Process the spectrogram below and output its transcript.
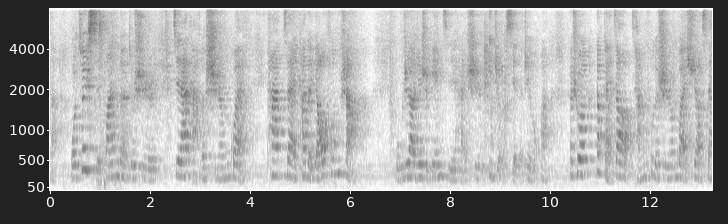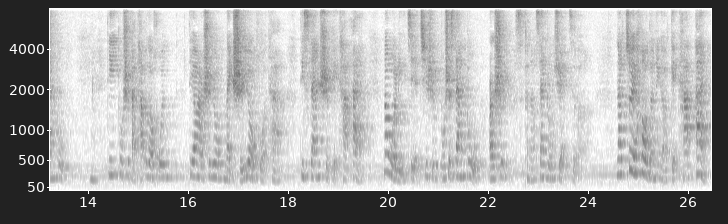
法。我最喜欢的就是基拉塔和食人怪，他在他的腰封上，我不知道这是编辑还是译者写的这个话。他说要改造残酷的食人怪需要三步，第一步是把他饿昏，第二是用美食诱惑他，第三是给他爱。那我理解其实不是三步，而是可能三种选择。那最后的那个给他爱，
